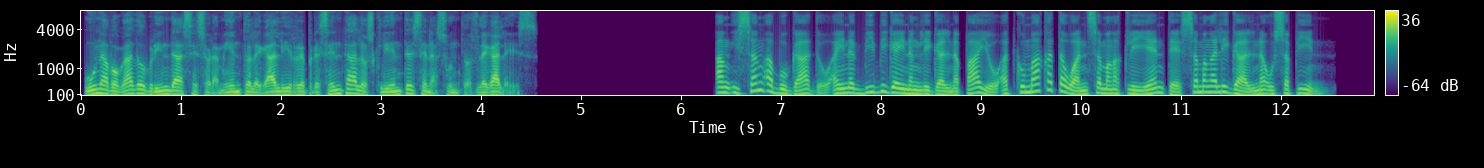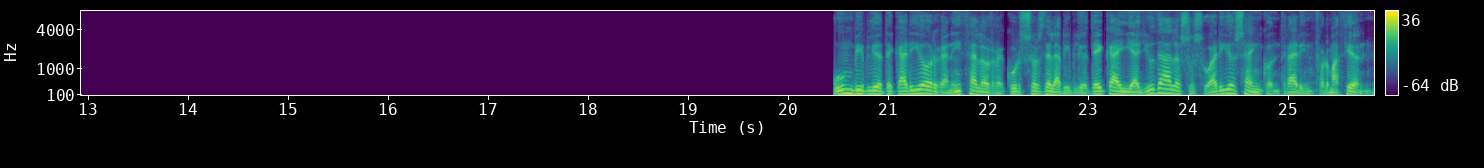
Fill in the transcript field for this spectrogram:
Un abogado brinda asesoramiento legal y representa a los clientes en asuntos legales. Ang isang abogado ay nagbibigay ng legal na payo at kumakatawan sa mga kliyente sa mga legal na usapin. Un bibliotecario organiza los recursos de la biblioteca y ayuda a los usuarios a encontrar información.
